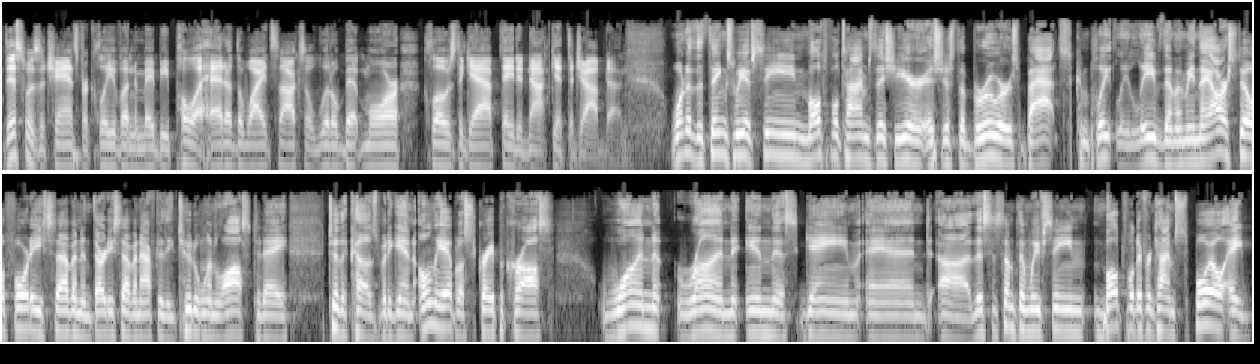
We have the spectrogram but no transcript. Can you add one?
This was a chance for Cleveland to maybe pull ahead of the White Sox a little bit more, close the gap. They did not get the job done. One of the things we have seen multiple times this year is just the Brewers' bats completely leave them. I mean, they are still 47 and 37 after the 2 to 1 loss today to the Cubs, but again, only able to scrape across one run in this game. And uh, this is something we've seen multiple different times spoil a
